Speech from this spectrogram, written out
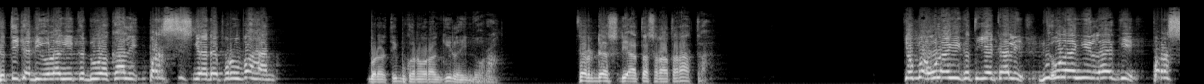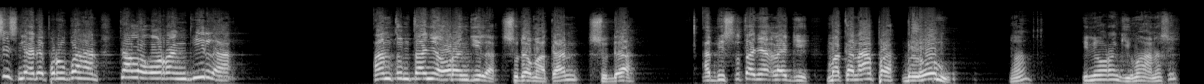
Ketika diulangi kedua kali, persis gak ada perubahan. Berarti bukan orang gila ini orang. Cerdas di atas rata-rata. Coba ulangi ketiga kali, diulangi lagi, persis gak ada perubahan. Kalau orang gila, antum tanya orang gila, sudah makan? Sudah. Habis itu tanya lagi, makan apa? Belum. Hah? Ini orang gimana sih?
